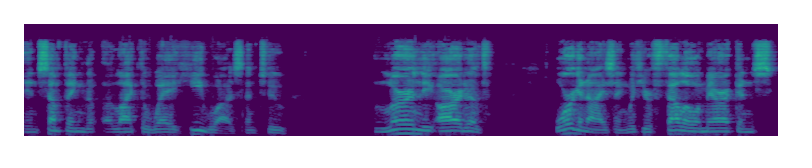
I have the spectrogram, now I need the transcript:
in something like the way he was and to learn the art of organizing with your fellow Americans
